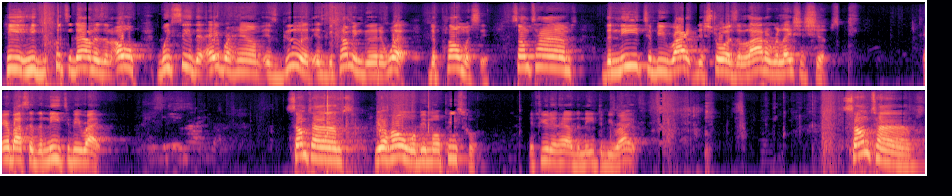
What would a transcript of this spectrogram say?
He, he puts it down as an oath. We see that Abraham is good, is becoming good at what? Diplomacy. Sometimes the need to be right destroys a lot of relationships. Everybody said the need to be right. Sometimes your home will be more peaceful if you didn't have the need to be right. Sometimes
